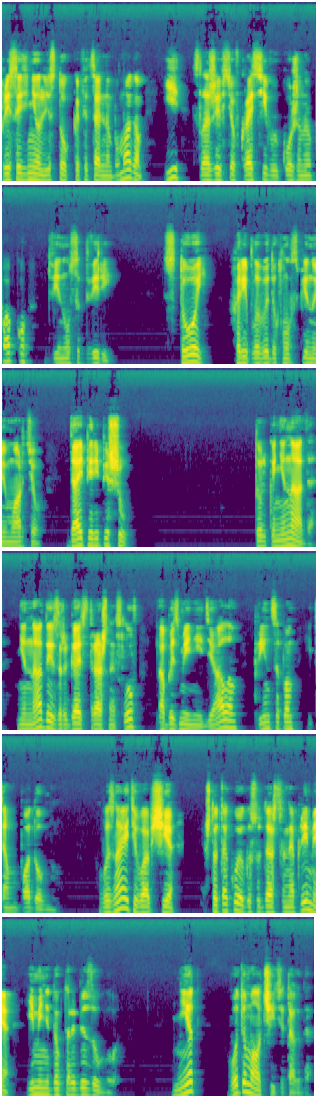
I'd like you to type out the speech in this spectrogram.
присоединил листок к официальным бумагам и, сложив все в красивую кожаную папку, двинулся к двери. «Стой!» — хрипло выдохнул в спину ему Артем. «Дай перепишу». Только не надо, не надо изрыгать страшных слов об измене идеалам, принципам и тому подобному. Вы знаете вообще, что такое государственная премия имени доктора Безуглова? Нет? Вот и молчите тогда.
